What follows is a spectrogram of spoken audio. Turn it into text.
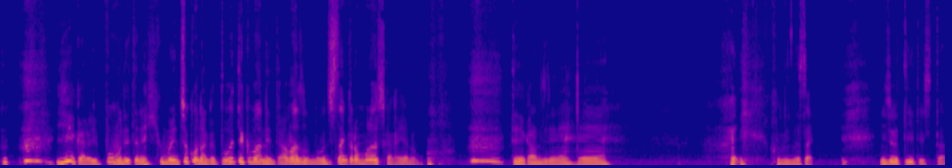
家から一本も出てない引きこもりにチョコなんかどうやって配んねんってアマゾンのおじさんからもらうしかないやろもう。っていう感じでね、えー、はい。ごめんなさい。以上 T でした。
